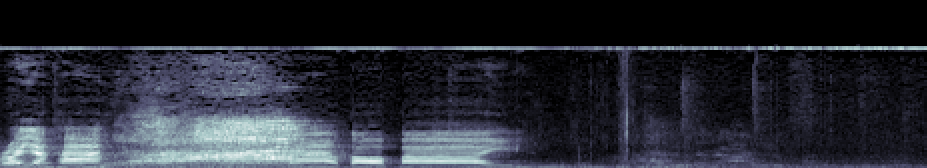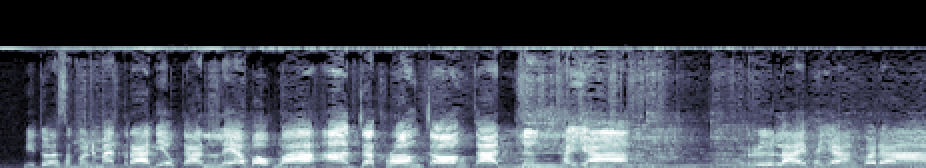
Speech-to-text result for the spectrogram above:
รียบร้อยยังคะอ้าวต่อไป มีตัวสะกดในมาตราเดียวกัน แล้วบอกว่าอาจจะคล้องจองกันหนึ่งพยางหรือหลายพยางก็ได้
